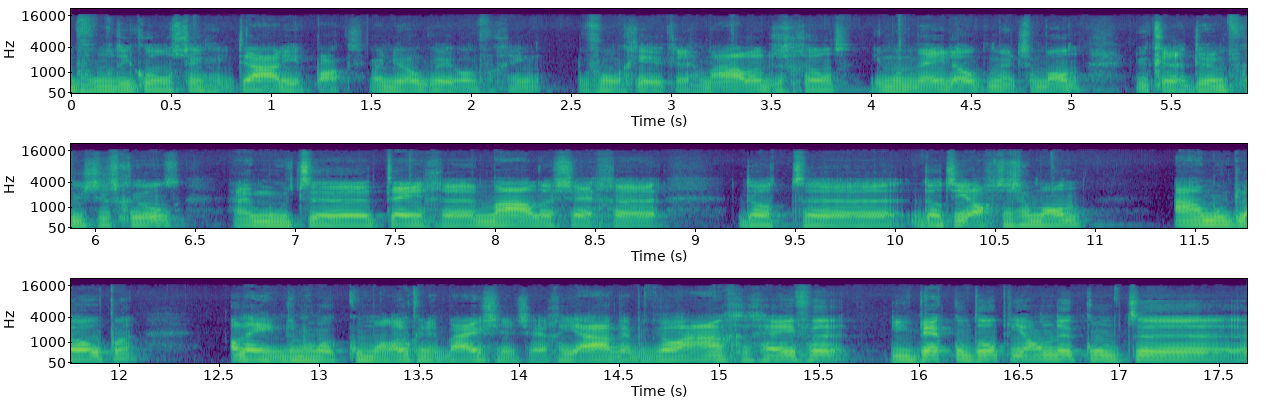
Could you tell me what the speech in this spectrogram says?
bijvoorbeeld die goals tegen Italië pakt, waar nu ook weer over ging. De vorige keer kreeg Malen de schuld. Die moet meelopen met zijn man. Nu kreeg Dumfries de schuld. Hij moet eh, tegen Malen zeggen dat, eh, dat hij achter zijn man aan moet lopen. Alleen dan hoor ik Koeman ook in de bijzin zeggen... ja, we hebben wel aangegeven, die bek komt op, die andere komt, eh,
